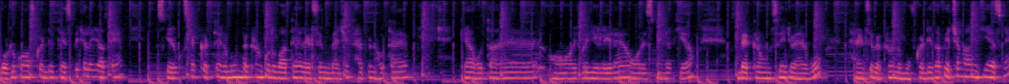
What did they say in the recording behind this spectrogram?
बोटल को ऑफ़ कर देते हैं, इस पर चले जाते हैं। स्केयर को सिलेक्ट करते हैं रिमूव बैकग्राउंड को दबाते हैं रेड से मैजिक हैपन होता है, क्या होता है, और थोड़ी ये ले रहे हैं, और इसमें क्या किया बैकग्राउंड से जो है वो हैंड से बैकग्राउंड रिमूव कर दिया। काफ़ी अच्छा काम किया इसने।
